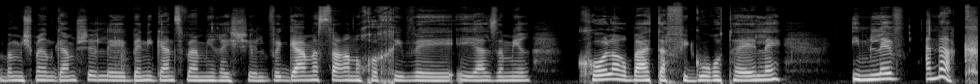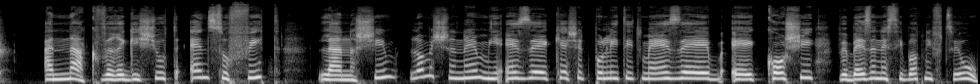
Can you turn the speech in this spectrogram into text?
במשמרת גם של אה, בני גנץ ואמיר אשל, וגם השר הנוכחי ואייל זמיר, כל ארבעת הפיגורות האלה עם לב ענק. ענק ורגישות אינסופית לאנשים, לא משנה מאיזה קשת פוליטית, מאיזה אה, קושי ובאיזה נסיבות נפצעו.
